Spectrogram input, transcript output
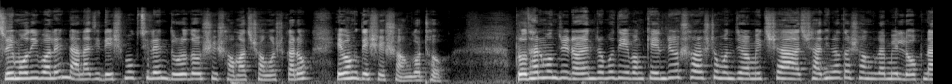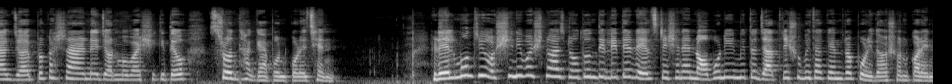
শ্রী মোদী বলেন, নানাজি দেশমুখ ছিলেন দূরদর্শী সমাজ সংস্কারক এবং দেশের সংগঠক। প্রধানমন্ত্রী নরেন্দ্র মোদী এবং কেন্দ্রীয় স্বরাষ্ট্রমন্ত্রী অমিত শাহ আজ স্বাধীনতা সংগ্রামী লোকনায়ক জয়প্রকাশ নারায়ণের জন্মবার্ষিকীতেও শ্রদ্ধা জ্ঞাপন করেছেন। রেলমন্ত্রী অশ্বিনী বৈষ্ণব আজ নতুন দিল্লিতে রেল স্টেশনে নবনির্মিত যাত্রী সুবিধা কেন্দ্র পরিদর্শন করেন।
